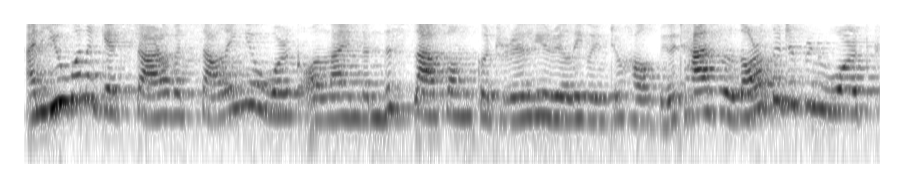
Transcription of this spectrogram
and you want to get started with selling your work online then this platform could really really going to help you. It has a lot of the different work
